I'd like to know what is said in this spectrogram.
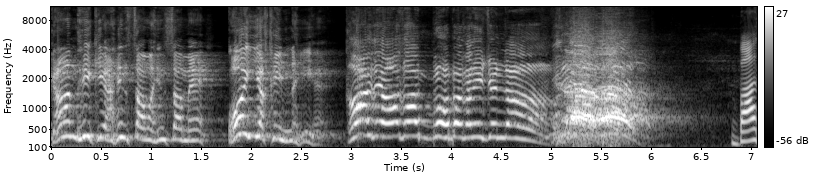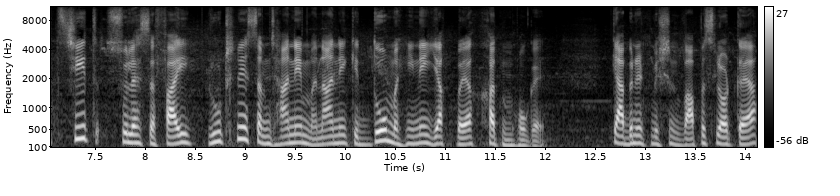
गांधी की अहिंसा वहिंसा में कोई यकीन नहीं है। कायदे आज़म मोहम्मद अली जिन्ना बातचीत सुलह सफ़ाई रूठने समझाने मनाने के दो महीने यकबयक खत्म हो गए। कैबिनेट मिशन वापस लौट गया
